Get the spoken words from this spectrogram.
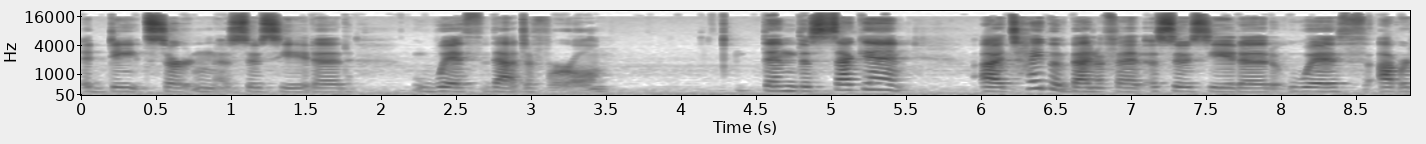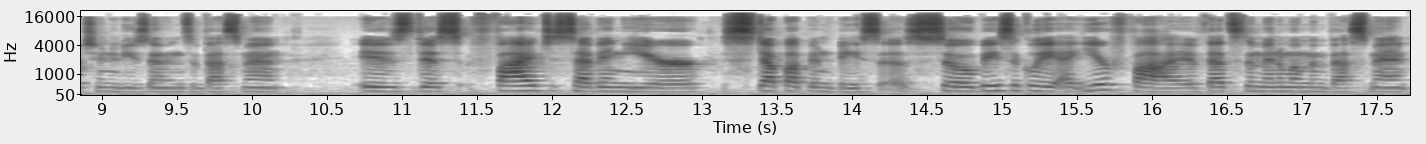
a date certain associated with that deferral. Then the second uh, type of benefit associated with Opportunity Zones investment is this five to seven year step up in basis. So basically, at year five, that's the minimum investment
